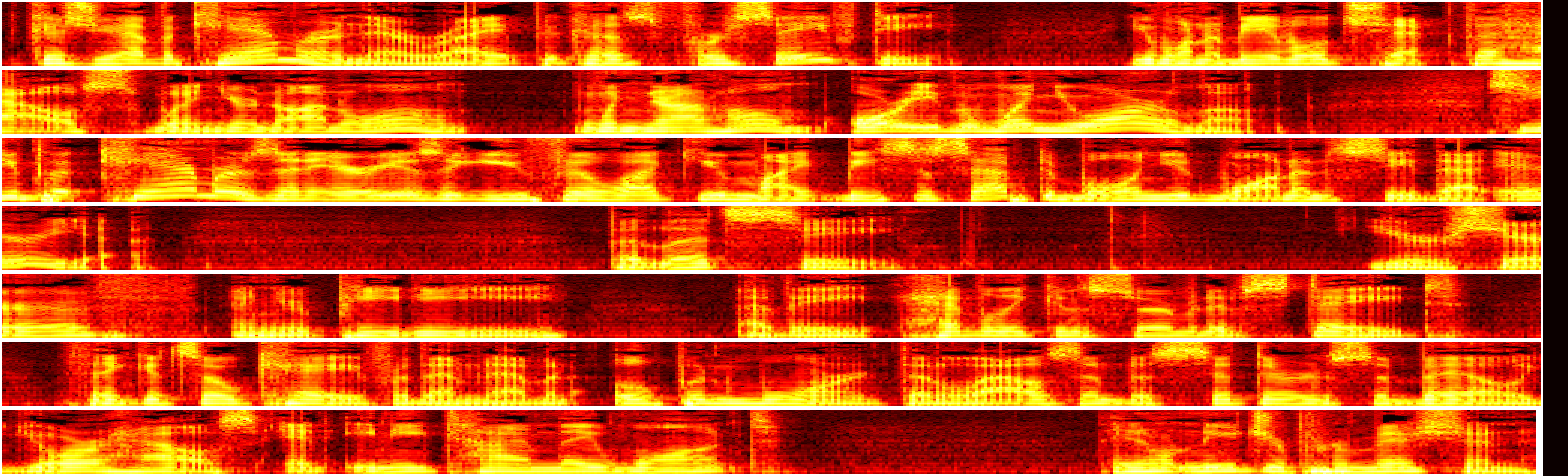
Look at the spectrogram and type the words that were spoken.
because you have a camera in there, right? Because for safety, you want to be able to check the house when you're not alone, when you're not home, or even when you are alone. So you put cameras in areas that you feel like you might be susceptible and you'd want to see that area. But let's see. Your sheriff and your PD of a heavily conservative state think it's okay for them to have an open warrant that allows them to sit there and surveil your house at any time they want, they don't need your permission.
